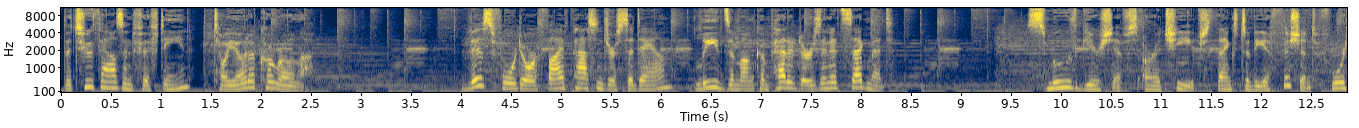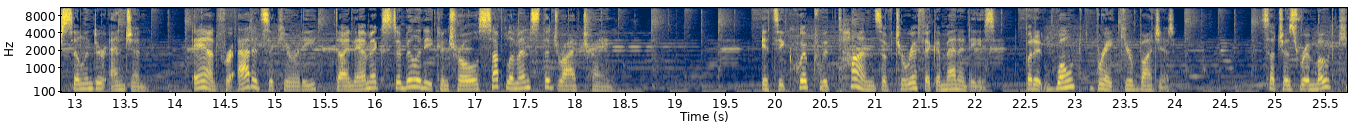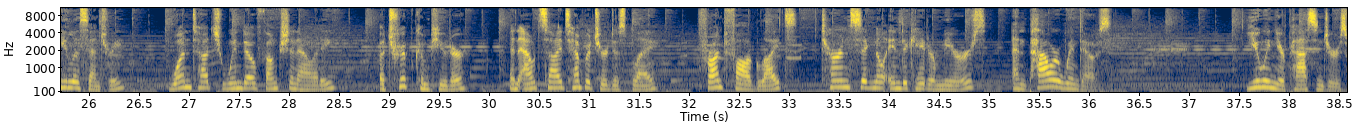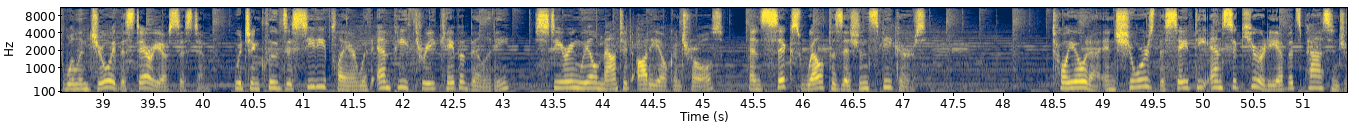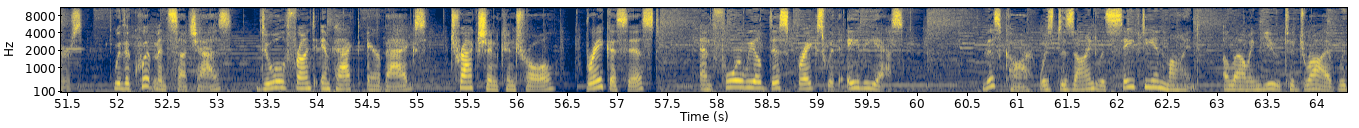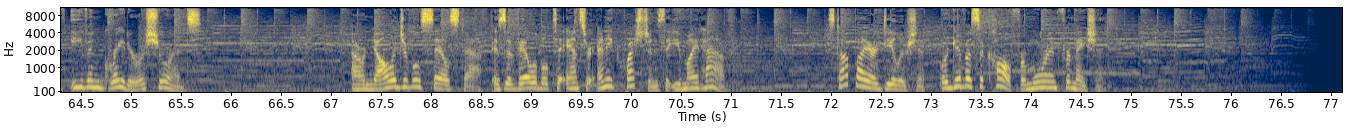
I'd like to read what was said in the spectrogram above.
the 2015 Toyota Corolla. This four-door, five-passenger sedan leads among competitors in its segment. Smooth gear shifts are achieved thanks to the efficient four-cylinder engine. And for added security, Dynamic Stability Control supplements the drivetrain. It's equipped with tons of terrific amenities, but it won't break your budget. Such as remote keyless entry, one-touch window functionality, a trip computer, an outside temperature display, front fog lights, turn signal indicator mirrors, and power windows. You and your passengers will enjoy the stereo system, which includes a CD player with MP3 capability, steering wheel mounted audio controls, and six well-positioned speakers. Toyota ensures the safety and security of its passengers with equipment such as dual front impact airbags, traction control, brake assist, and four-wheel disc brakes with ABS. This car was designed with safety in mind, allowing you to drive with even greater assurance. Our knowledgeable sales staff is available to answer any questions that you might have. Stop by our dealership or give us a call for more information.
